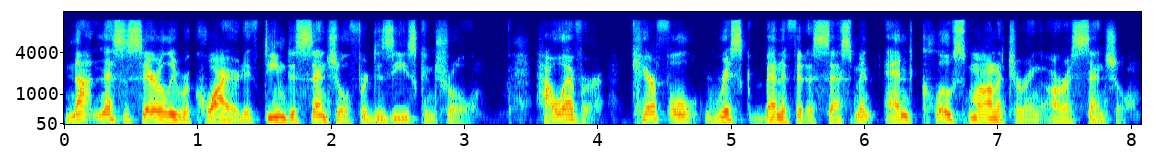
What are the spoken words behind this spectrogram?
not necessarily required if deemed essential for disease control. However, careful risk benefit assessment and close monitoring are essential.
